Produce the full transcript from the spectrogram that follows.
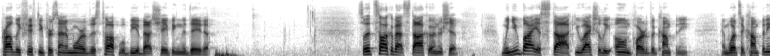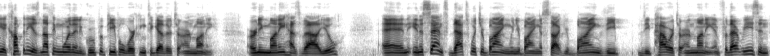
probably 50% or more of this talk will be about shaping the data. So let's talk about stock ownership. When you buy a stock, you actually own part of a company. And what's a company? A company is nothing more than a group of people working together to earn money. Earning money has value. And in a sense, that's what you're buying when you're buying a stock. You're buying the, the power to earn money. And for that reason,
